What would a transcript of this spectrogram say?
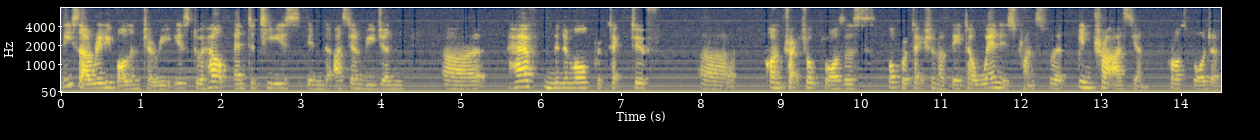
these are really voluntary. Is to help entities in the ASEAN region uh, have minimal protective uh, contractual clauses for protection of data when it's transferred intra-ASEAN, cross-border.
